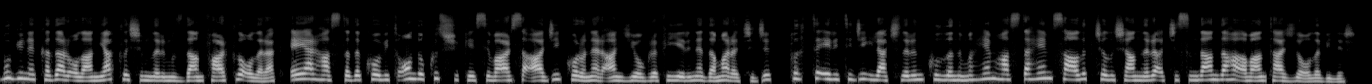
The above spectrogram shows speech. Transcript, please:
bugüne kadar olan yaklaşımlarımızdan farklı olarak, eğer hastada COVID-19 şüphesi varsa acil koroner anjiyografi yerine damar açıcı, pıhtı eritici ilaçların kullanımı hem hasta hem sağlık çalışanları açısından daha avantajlı olabilir.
